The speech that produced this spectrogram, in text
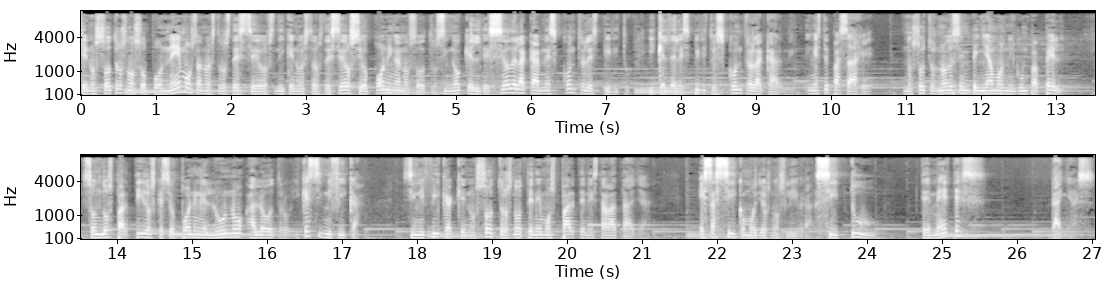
que nosotros nos oponemos a nuestros deseos, ni que nuestros deseos se oponen a nosotros, sino que el deseo de la carne es contra el espíritu y que el del espíritu es contra la carne. En este pasaje nosotros no desempeñamos ningún papel. Son dos partidos que se oponen el uno al otro. ¿Y qué significa? Significa que nosotros no tenemos parte en esta batalla. Es así como Dios nos libra. Si tú te metes, dañas.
